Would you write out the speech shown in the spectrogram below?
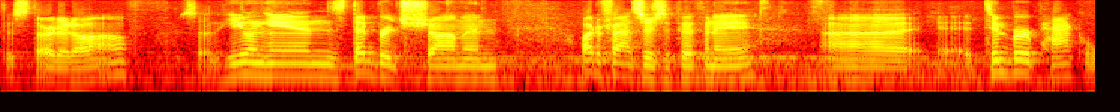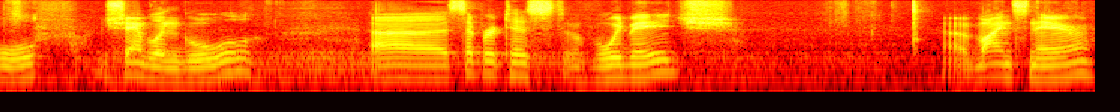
to start it off. So Healing Hands, Deadbridge Shaman, Artificer's Epiphany, uh, Timberpack Wolf, Shambling Ghoul, uh, Separatist Voidmage, uh, Vine Snare,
